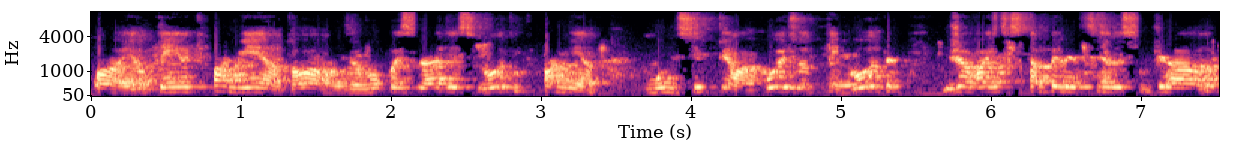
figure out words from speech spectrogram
Ó, eu tenho equipamento, ó, mas eu vou precisar desse outro equipamento. O município tem uma coisa, outro tem outra, e já vai se estabelecendo esse diálogo.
